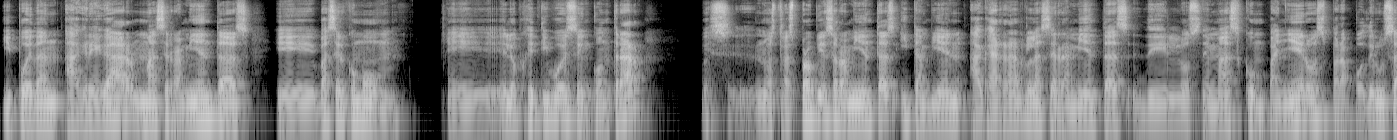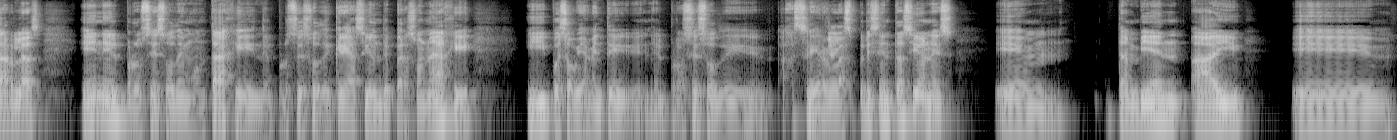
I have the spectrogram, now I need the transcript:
y puedan agregar más herramientas. Eh, va a ser como eh, el objetivo es encontrar pues, nuestras propias herramientas y también agarrar las herramientas de los demás compañeros para poder usarlas en el proceso de montaje, en el proceso de creación de personaje y pues obviamente en el proceso de hacer las presentaciones. Em, también hay... Em,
